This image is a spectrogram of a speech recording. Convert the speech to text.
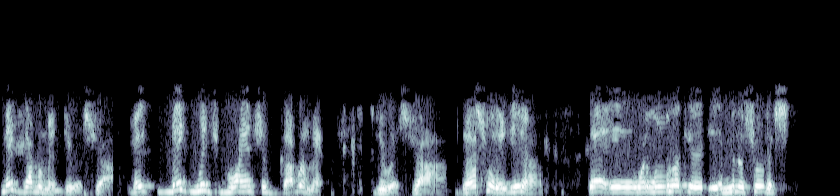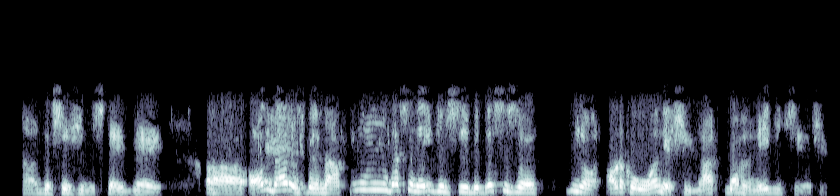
Make government do its job. Make make which branch of government do its job. That's what it you know. That, when we look at Minnesota's uh, decisions they've made. Uh, all of that has been about mm, that's an agency, but this is a you know an Article One issue, not not an agency issue.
